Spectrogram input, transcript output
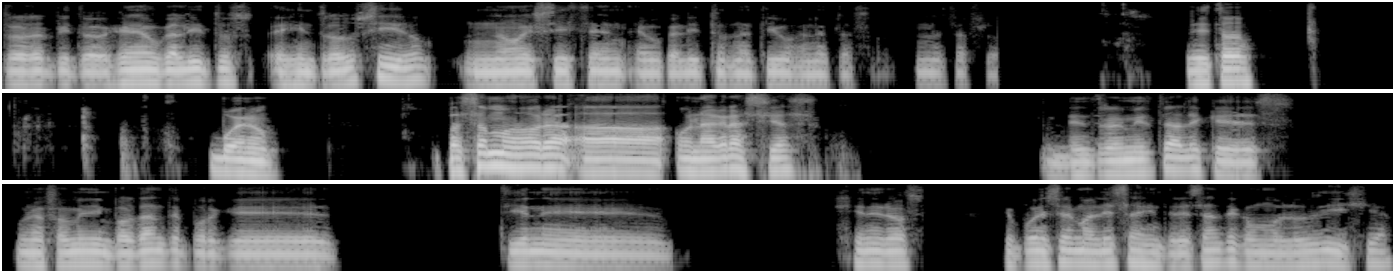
Repito, el género eucaliptus es introducido, no existen eucaliptos nativos en nuestra, en nuestra flora. ¿Listo? Bueno, pasamos ahora a onagracias dentro de mirtales, que es una familia importante porque tiene géneros que pueden ser malezas interesantes como ludigia.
